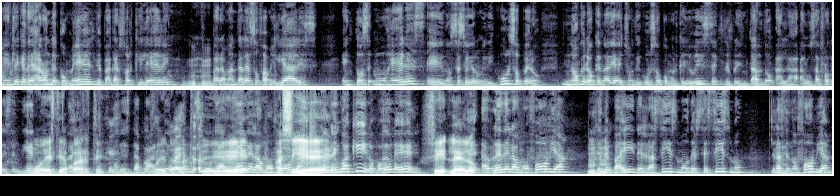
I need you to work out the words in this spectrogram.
Gente que dejaron de comer, de pagar su alquiler para mandarle a sus familiares. Entonces, mujeres, eh, no sé si oyeron mi discurso, pero no creo que nadie haya hecho un discurso como el que yo hice, representando a, la- a los afrodescendientes. de Modestia este país. aparte. Modestia aparte. Donde hablé Sí. de la homofobia. Así es. Lo tengo aquí, lo puedo leer. Sí, léelo. Hablé de la homofobia de este país, del racismo, del sexismo, de la xenofobia,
